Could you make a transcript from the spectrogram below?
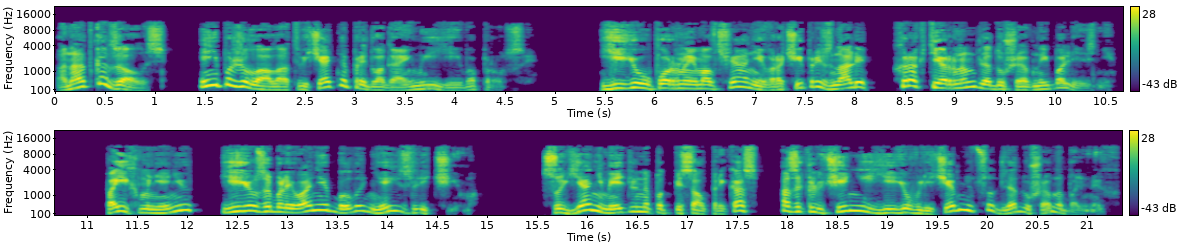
Она отказалась и не пожелала отвечать на предлагаемые ей вопросы. Ее упорное молчание врачи признали характерным для душевной болезни. По их мнению, ее заболевание было неизлечимо. Судья немедленно подписал приказ о заключении ее в лечебницу для душевнобольных.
